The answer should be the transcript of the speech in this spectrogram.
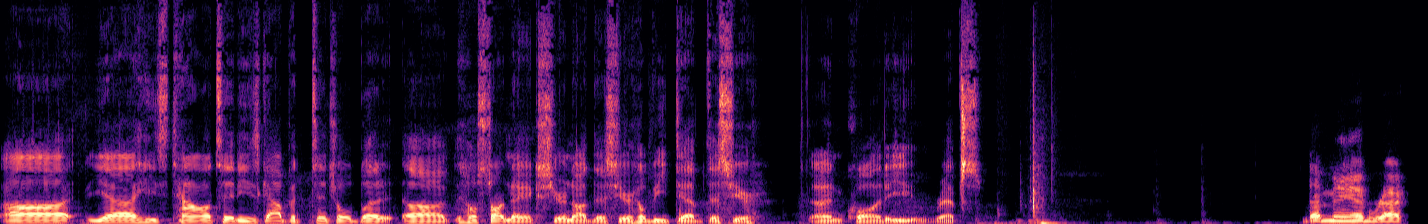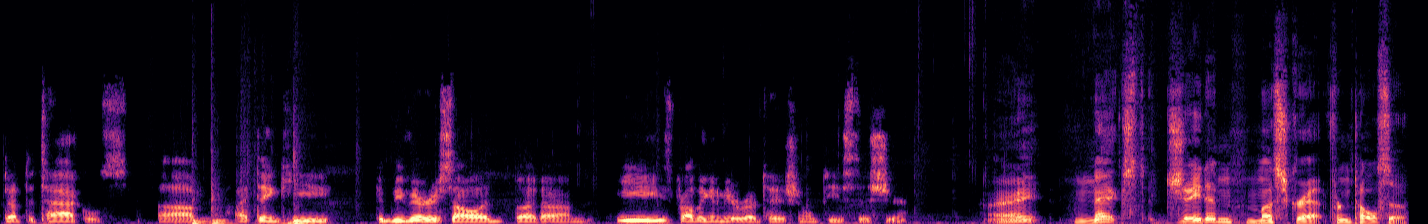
Uh, yeah, he's talented. He's got potential, but uh, he'll start next year, not this year. He'll be depth this year and quality reps. That man racked up the tackles. Um, I think he could be very solid, but um, he, he's probably going to be a rotational piece this year. All right, next, Jaden Muskrat from Tulsa,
